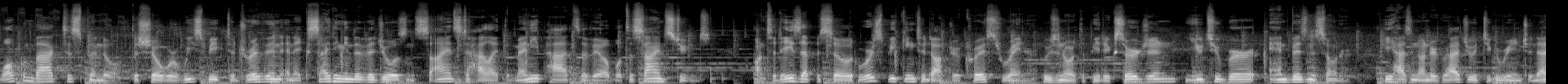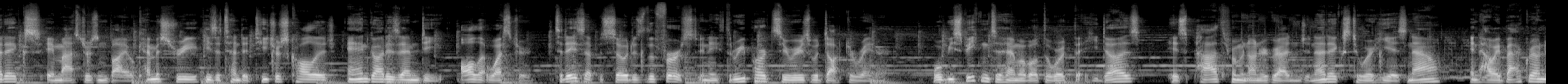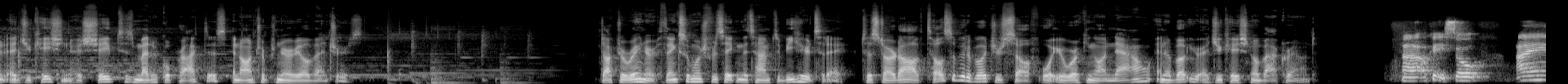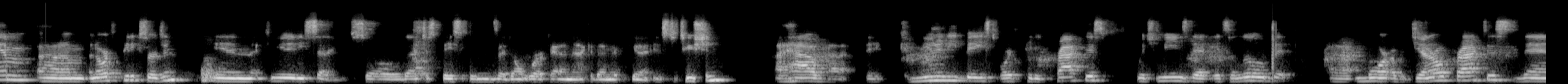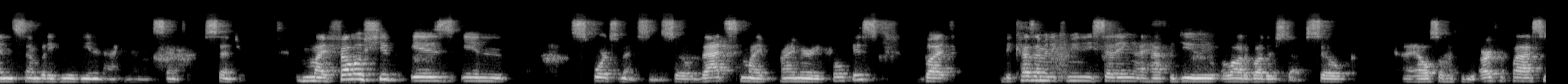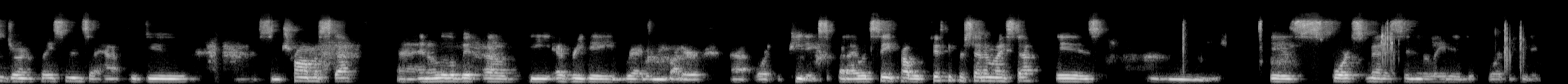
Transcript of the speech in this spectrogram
Welcome back to Spindle, the show where we speak to driven and exciting individuals in science to highlight the many paths available to science students. On today's episode, we're speaking to Dr. Chris Raynor, who's an orthopedic surgeon, YouTuber, and business owner. He has an undergraduate degree in genetics, a master's in biochemistry, he's attended Teachers College, and got his MD, all at Western. Today's episode is the first in a three part series with Dr. Raynor. We'll be speaking to him about the work that he does, his path from an undergrad in genetics to where he is now, and how a background in education has shaped his medical practice and entrepreneurial ventures. Dr. Raynor, thanks so much for taking the time to be here today. To start off, tell us a bit about yourself, what you're working on now, and about your educational background. Uh, okay, so I am um, an orthopedic surgeon in a community setting. So that just basically means I don't work at an academic uh, institution. I have uh, a community based orthopedic practice, which means that it's a little bit uh, more of a general practice than somebody who would be in an academic center. center. My fellowship is in sports medicine, so that's my primary focus. But because I'm in a community setting, I have to do a lot of other stuff. So I also have to do arthroplasty, joint replacements. I have to do uh, some trauma stuff and a little bit of the everyday bread and butter uh, orthopedics. But I would say probably 50% of my stuff is um, is sports medicine related orthopedic.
